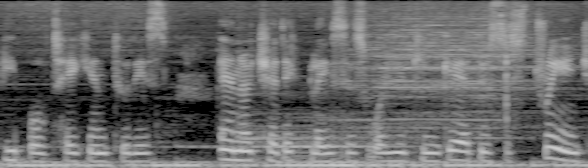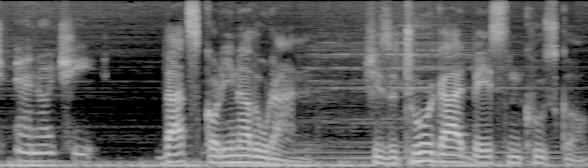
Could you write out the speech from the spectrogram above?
people taken to these energetic places where you can get this strange energy. That's Corina Duran. She's a tour guide based in Cusco,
